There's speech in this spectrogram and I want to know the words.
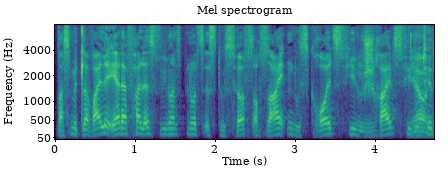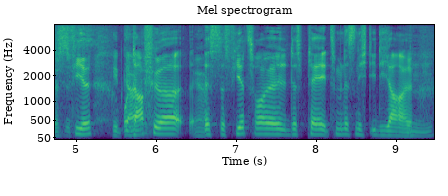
Was mittlerweile eher der Fall ist, wie man es benutzt, ist, du surfst auf Seiten, du scrollst viel, du mhm. schreibst viel, ja, du tippst viel. Und dafür ja. ist das 4 Zoll Display zumindest nicht ideal. Mhm.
